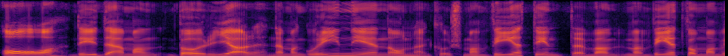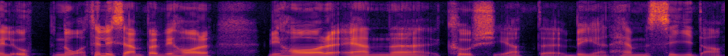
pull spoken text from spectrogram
A, det är ju där man börjar när man går in i en onlinekurs. Man vet inte, man, man, vet vad man vill uppnå. Till exempel, vi har, vi har en eh, kurs i att eh, bygga en hemsida.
